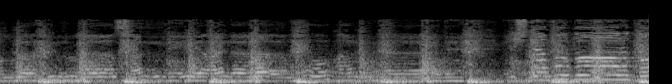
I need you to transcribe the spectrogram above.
Allahümme salli ala Muhammed. İşte budur doğru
